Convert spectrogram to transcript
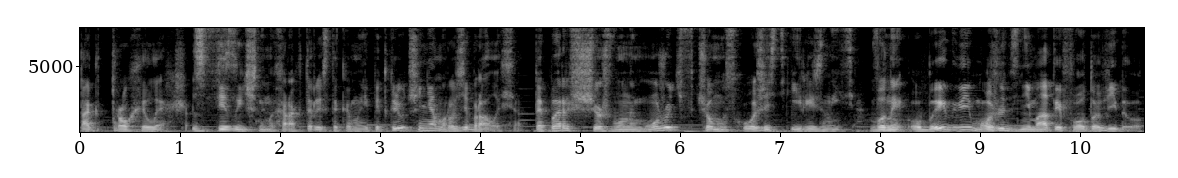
так трохи легше. З фізичними характеристиками і підключенням розібралися. Тепер що ж вони можуть, в чому схожість і різниця? Вони обидві можуть знімати фото-відео.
